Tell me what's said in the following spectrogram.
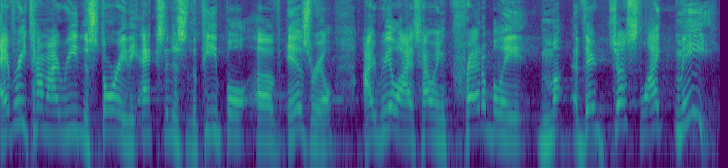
every time I read the story, the exodus of the people of Israel, I realize how incredibly, they're just like me.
